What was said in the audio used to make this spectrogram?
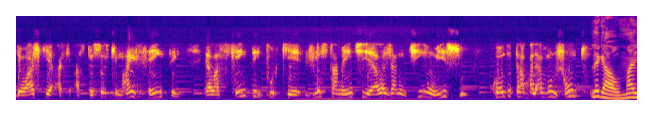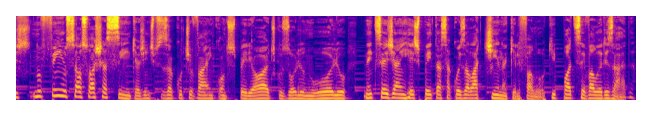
Eu acho que as pessoas que mais sentem, elas sentem porque justamente elas já não tinham isso quando trabalhavam junto. Legal, mas no fim o Celso acha assim que a gente precisa cultivar encontros periódicos, olho no olho, nem que seja em respeito a essa coisa latina que ele falou, que pode ser valorizada.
